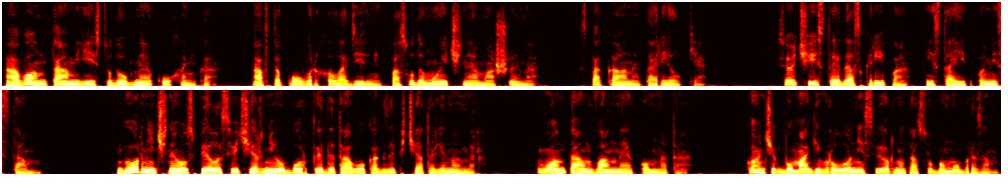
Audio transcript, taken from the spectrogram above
«А вон там есть удобная кухонька, автоповар, холодильник, посудомоечная машина, стаканы, тарелки. Все чистое до скрипа и стоит по местам». Горничная успела с вечерней уборкой до того, как запечатали номер. Вон там ванная комната. Кончик бумаги в рулоне свернут особым образом.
